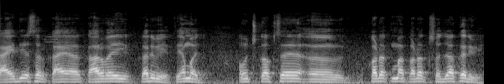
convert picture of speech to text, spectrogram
કાયદેસર કાર્યવાહી કરવી તેમજ ઉચ્ચ કક્ષાએ કડકમાં કડક સજા કરવી.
